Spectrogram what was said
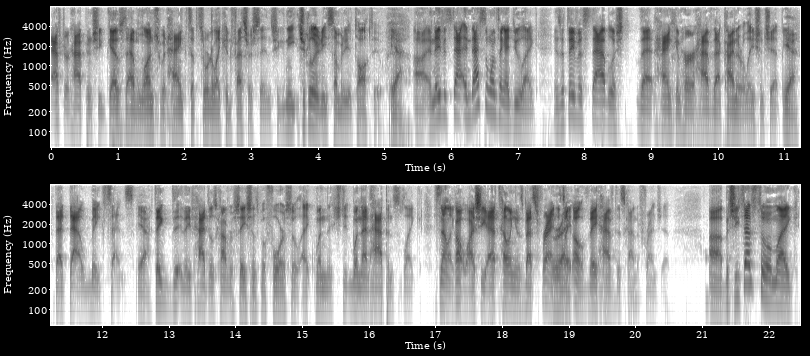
after it happens. She goes to have lunch with Hank to sort of like confess her sins. She need, she clearly needs somebody to talk to. Yeah. uh, and they've esta- and that's the one thing I do like is that they've established that Hank and her have that kind of relationship. Yeah. that that makes sense. Yeah. they they've had those conversations before. So like when she, when that happens, like it's not like oh why is she telling his best friend? It's like oh they have this kind of friendship. Uh, but she says to him like,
